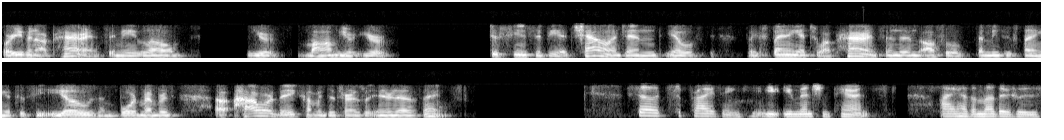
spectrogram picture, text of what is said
or even our parents. I mean, well, your mom, your your just seems to be a challenge, and you know, explaining it to our parents, and then also that means explaining it to CEOs and board members. Uh, how are they coming to terms with Internet of Things? So it's surprising. You, you mentioned parents. I have a mother who's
